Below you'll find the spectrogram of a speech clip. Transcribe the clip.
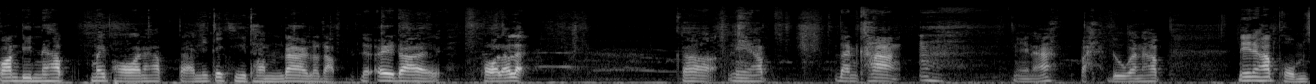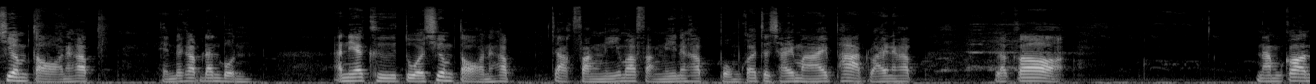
ก้อนดินนะครับ ไม่พอนะครับ แต่อันนี้ก็คือทำได้ระดับเอ้ยได้พอแล้วแหละ ก็นี่ครับ ด้านข้างนี่นะไปดูกันนะครับ นี่นะครับผมเชื่อมต่อนะครับ เห็นไหมครับ ด้านบน อันนี้คือตัวเชื่อมต่อนะครับ จากฝั่งนี้มาฝั่งนี้นะครับ ผมก็จะใช้ไม้พาดไว้นะครับ แล้วก็นำก้อน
